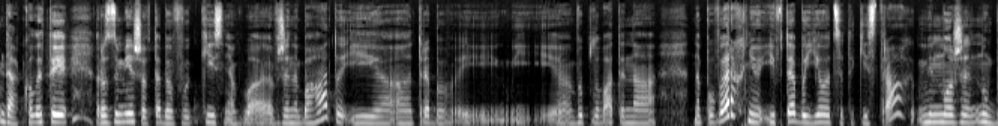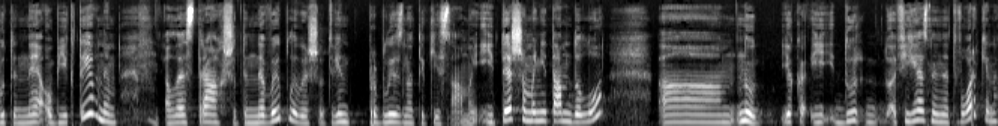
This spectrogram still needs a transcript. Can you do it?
Да, коли ти розумієш, що в тебе кисня вже небагато, і а, треба і, і, випливати на на поверхню, і в тебе є оце такий страх. Він може ну, бути не об'єктивним, але страх, що ти не випливеш, от він приблизно такий самий. І те, що мені там дало, а, ну, яка, і, дуже, офігезний нетворкінг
